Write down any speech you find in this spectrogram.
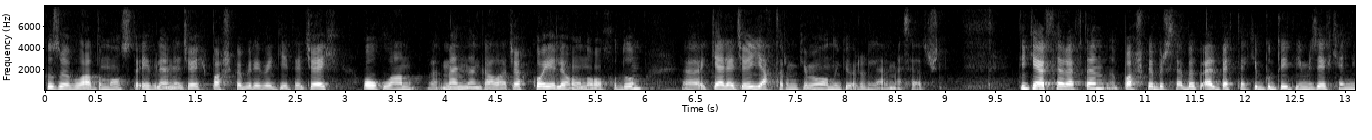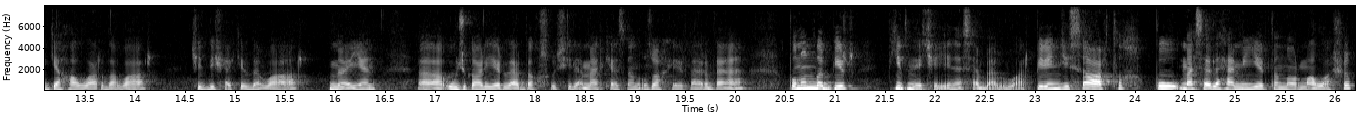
Qız övladım onsuz da evlənəcək, başqa bir evə gedəcək, oğlan mənlə qalacaq. Qoy elə onu oxudum, gələcəyi yatırım kimi onu görürlər məsəl üçün. Digər tərəfdən başqa bir səbəb əlbəttə ki, bu dediyimiz erkən nigah halları da var. Ciddi şəkildə var. Müəyyən ucqar yerlərdə, xüsusilə mərkəzdən uzaq yerlərdə. Bunun da bir bir neçə yenə səbəbi var. Birincisi artıq bu məsələ həmin yerdə normallaşıb.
